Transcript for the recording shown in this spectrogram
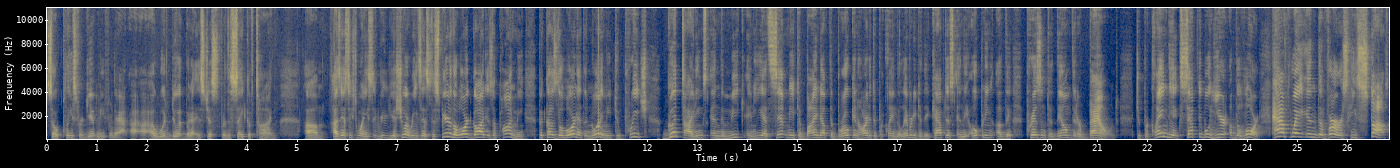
So please forgive me for that. I, would do it, but it's just for the sake of time. Um, Isaiah 61, Yeshua reads this The Spirit of the Lord God is upon me, because the Lord hath anointed me to preach good tidings and the meek, and he hath sent me to bind up the brokenhearted, to proclaim the liberty to the captives, and the opening of the prison to them that are bound, to proclaim the acceptable year of the Lord. Halfway in the verse, he stops,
